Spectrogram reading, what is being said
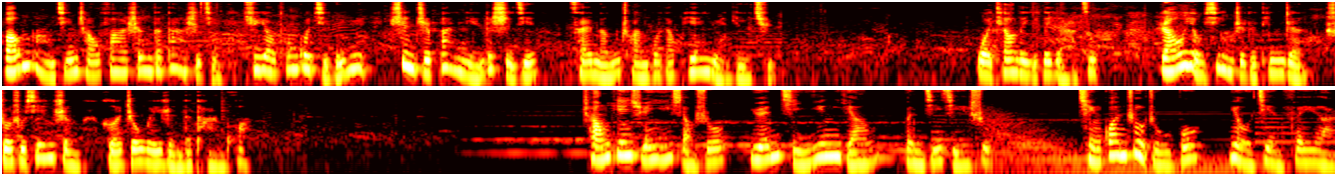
往往秦朝发生的大事情，需要通过几个月甚至半年的时间，才能传播到偏远地区。我挑了一个雅座，饶有兴致地听着说书先生和周围人的谈话。长篇悬疑小说《缘起阴阳》本集结束，请关注主播，又见菲儿，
